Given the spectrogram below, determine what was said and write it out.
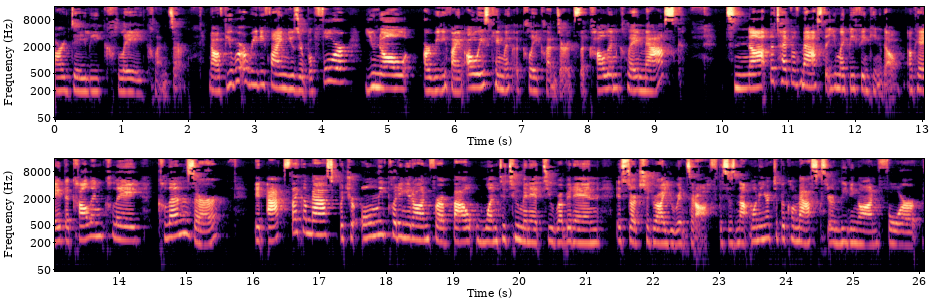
our daily clay cleanser. Now, if you were a Redefine user before, you know our Redefine always came with a clay cleanser. It's the Kaolin Clay Mask. It's not the type of mask that you might be thinking though, okay? The Kaolin Clay Cleanser it acts like a mask, but you're only putting it on for about one to two minutes. You rub it in, it starts to dry, you rinse it off. This is not one of your typical masks you're leaving on for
